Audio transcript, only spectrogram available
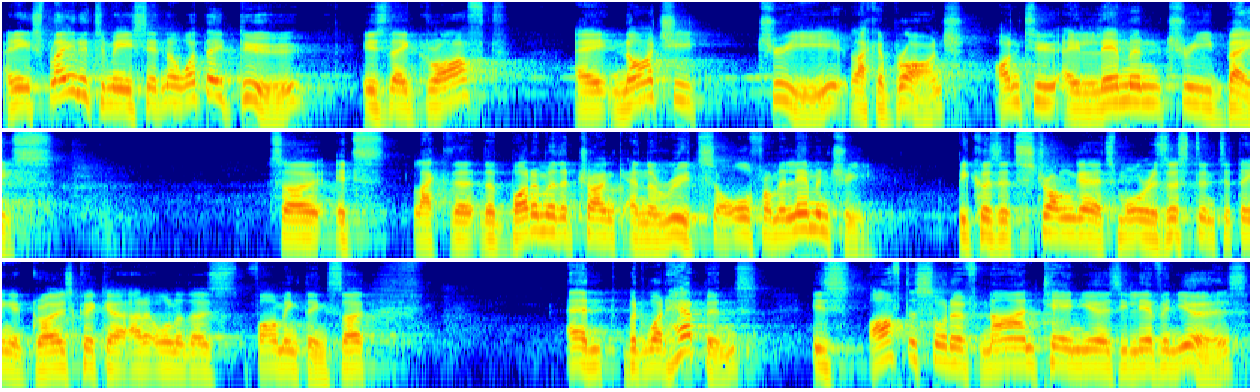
And he explained it to me. He said, No, what they do is they graft a naartjie tree, like a branch, onto a lemon tree base. So it's like the, the bottom of the trunk and the roots are all from a lemon tree because it's stronger, it's more resistant to things, it grows quicker out of all of those farming things. So, and, but what happens is after sort of 9, 10 years, 11 years,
